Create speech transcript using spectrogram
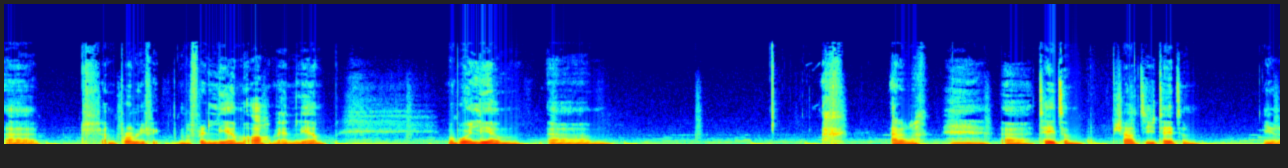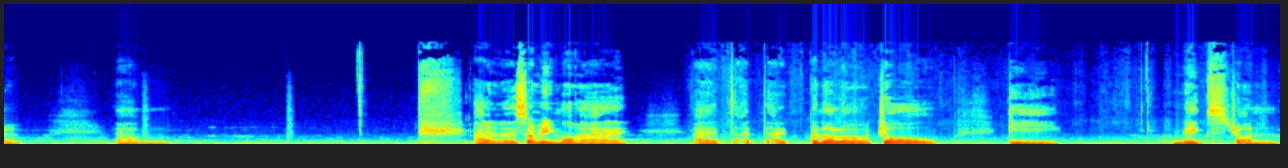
uh, I'm probably my friend Liam. Oh man, Liam, my boy Liam. Um, I don't know. Uh, Tatum, shout out to you, Tatum. You know, um, I don't know. There's so many more. I, I, I, I Bonolo, Joel, D, Migs, John,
